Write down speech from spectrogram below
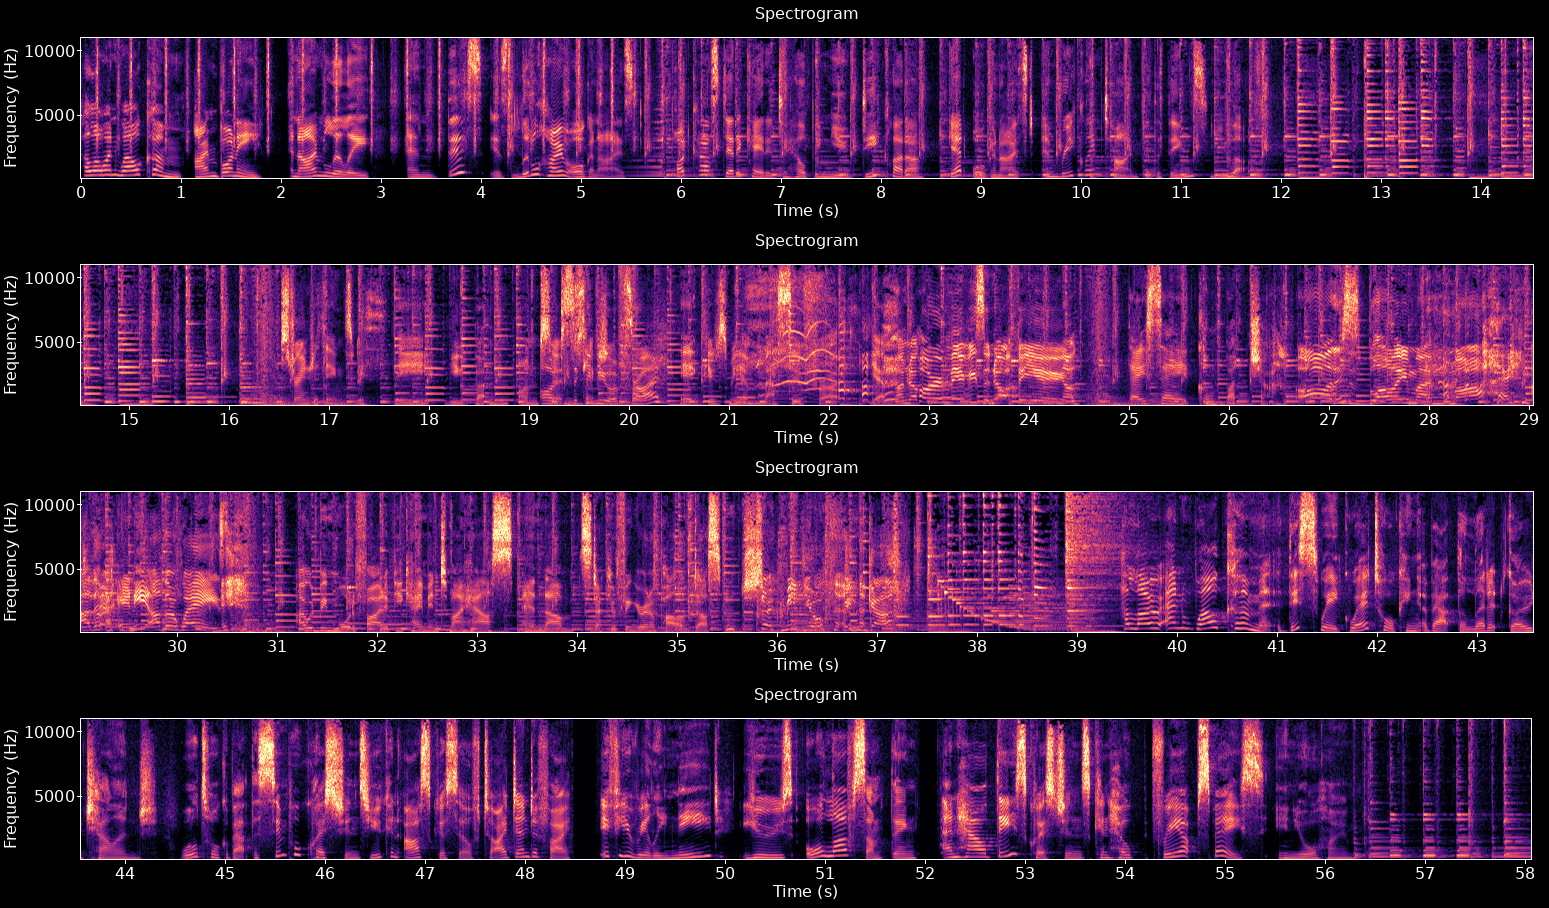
Hello and welcome. I'm Bonnie. And I'm Lily, and this is Little Home Organised, a podcast dedicated to helping you declutter, get organised, and reclaim time for the things you love. Stranger Things with the mute button on Oh, does it give you a fright? It gives me a massive fright. Yeah, I'm not. Horror movies are not for you. Not, they say kombucha. Oh, this is blowing my mind. Are there any other ways? I would be mortified if you came into my house and um, stuck your finger in a pile of dust and showed me your finger. Hello and welcome. This week we're talking about the Let It Go challenge. We'll talk about the simple questions you can ask yourself to identify if you really need, use, or love something, and how these questions can help free up space in your home.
